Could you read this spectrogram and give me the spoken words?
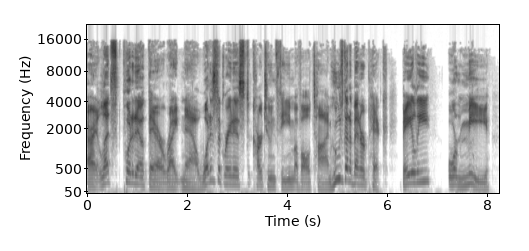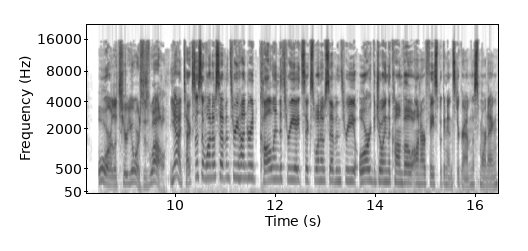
All right, let's put it out there right now. What is the greatest cartoon theme of all time? Who's got a better pick, Bailey or me? Or let's hear yours as well. Yeah, text us at 107300, call into 386 1073, or join the convo on our Facebook and Instagram this morning.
